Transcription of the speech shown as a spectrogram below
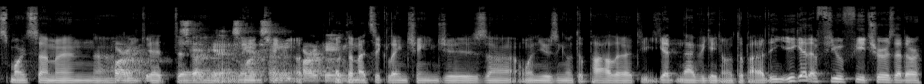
smart summon. Uh, Park. You get uh, Start, yeah, lane summon, automatic lane changes uh, when using autopilot. You get navigate autopilot. You get a few features that are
